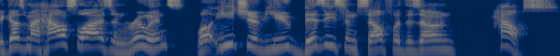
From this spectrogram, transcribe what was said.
Because my house lies in ruins while each of you busies himself with his own house.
